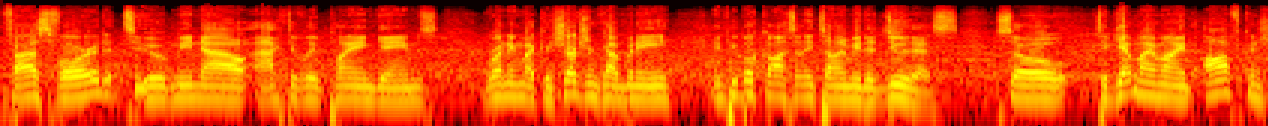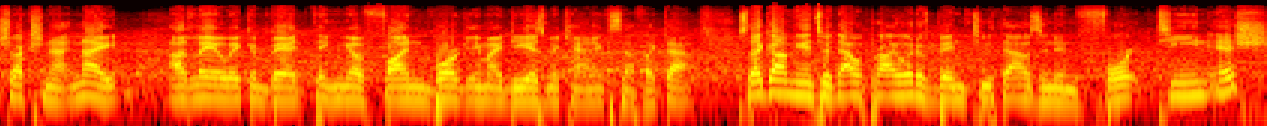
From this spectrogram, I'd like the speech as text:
Fast forward to me now actively playing games, running my construction company, and people constantly telling me to do this. So, to get my mind off construction at night, I'd lay awake in bed thinking of fun board game ideas, mechanics, stuff like that. So, that got me into it. That would probably would have been 2014 ish.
